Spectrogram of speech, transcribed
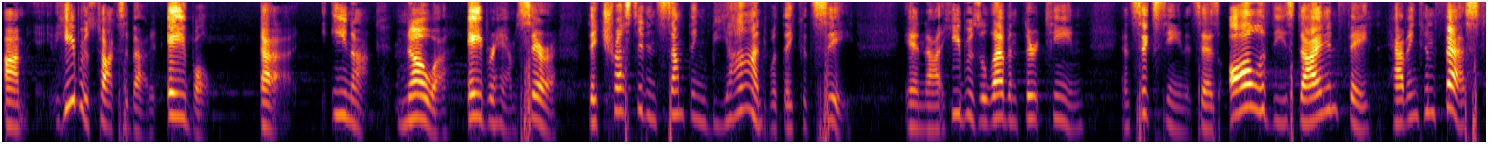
Um, Hebrews talks about it. Abel, uh, Enoch, Noah, Abraham, Sarah. They trusted in something beyond what they could see. In uh, Hebrews 11, 13, and 16, it says, All of these died in faith, having confessed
